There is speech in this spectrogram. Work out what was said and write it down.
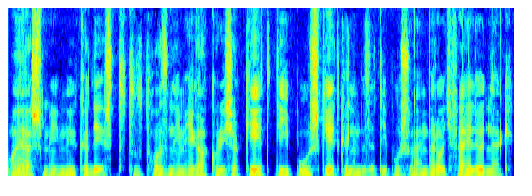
olyasmi működést tud hozni még akkor is a két típus, két különböző típusú ember, hogy fejlődnek,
